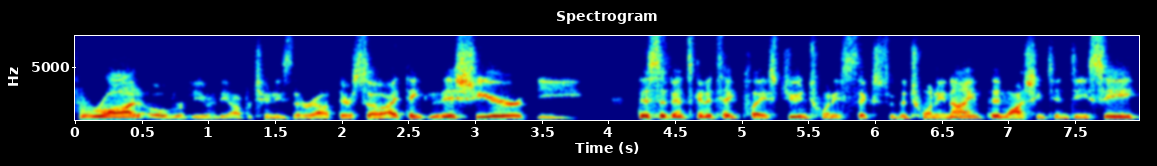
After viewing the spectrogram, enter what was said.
broad overview of the opportunities that are out there. So I think this year, the this event's going to take place June 26th through the 29th in Washington, D.C.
